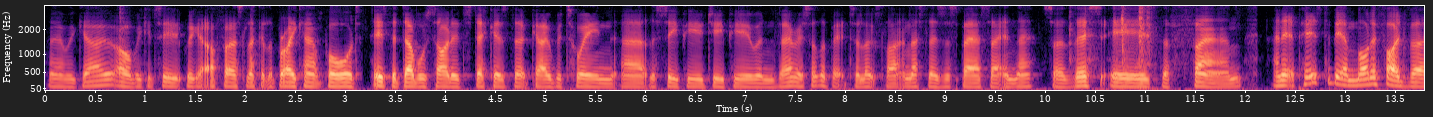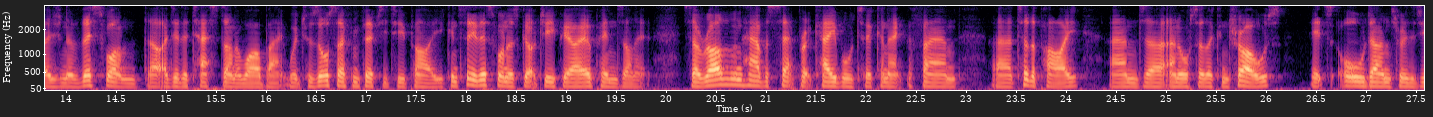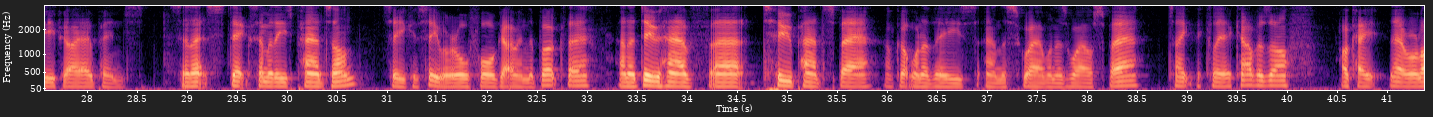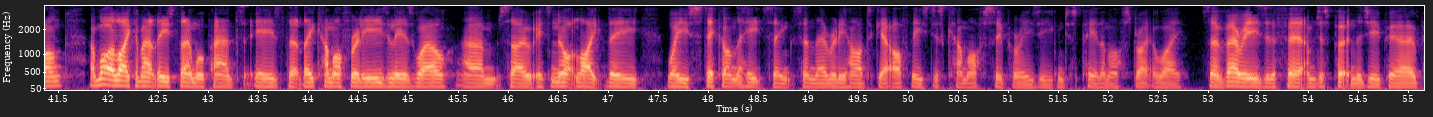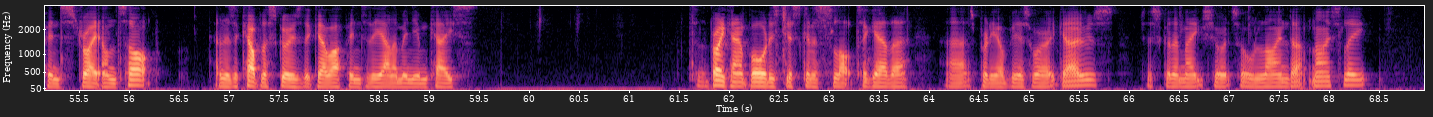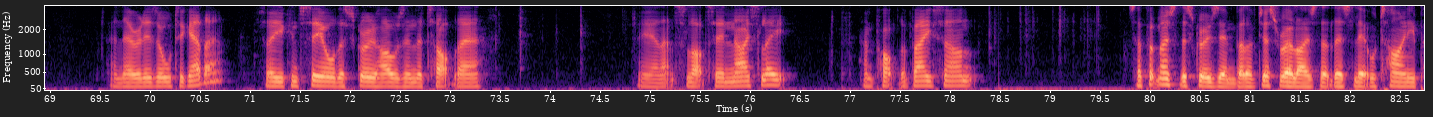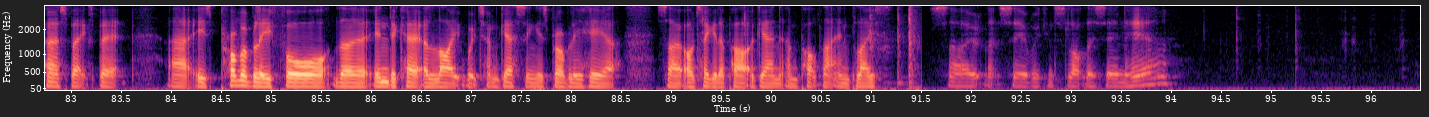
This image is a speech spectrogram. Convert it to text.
There we go. Oh, we can see we get our first look at the breakout board. Here's the double-sided stickers that go between uh, the CPU, GPU and various other bits it looks like, unless there's a spare set in there. So this is the fan, and it appears to be a modified version of this one that I did a test on a while back, which was also from 52Pi. You can see this one has got GPIO pins on it. So rather than have a separate cable to connect the fan uh, to the Pi and, uh, and also the controls, it's all done through the GPIO pins. So let's stick some of these pads on. So you can see where all four go in the book there. And I do have uh, two pads spare. I've got one of these and the square one as well spare. Take the clear covers off. Okay, they're all on. And what I like about these thermal pads is that they come off really easily as well. Um, so it's not like the where you stick on the heat sinks and they're really hard to get off. These just come off super easy. You can just peel them off straight away. So very easy to fit. I'm just putting the GPIO pin straight on top and there's a couple of screws that go up into the aluminium case. So the breakout board is just going to slot together. Uh, it's pretty obvious where it goes. Just got to make sure it's all lined up nicely. And there it is all together. So you can see all the screw holes in the top there. Yeah, that slots in nicely. And pop the base on. So I put most of the screws in, but I've just realised that this little tiny Perspex bit uh, is probably for the indicator light, which I'm guessing is probably here. So I'll take it apart again and pop that in place. So let's see if we can slot this in here.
